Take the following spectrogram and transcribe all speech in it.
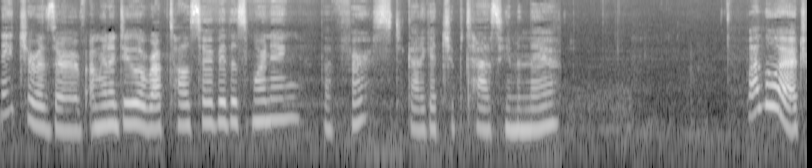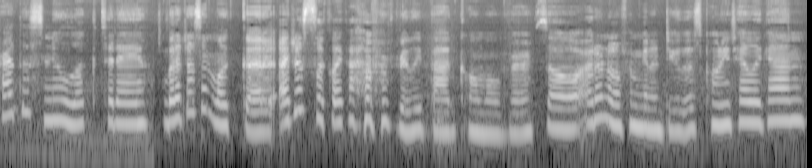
nature reserve. I'm gonna do a reptile survey this morning, but first, gotta get your potassium in there. By the way, I tried this new look today, but it doesn't look good. I just look like I have a really bad comb over. So I don't know if I'm gonna do this ponytail again,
